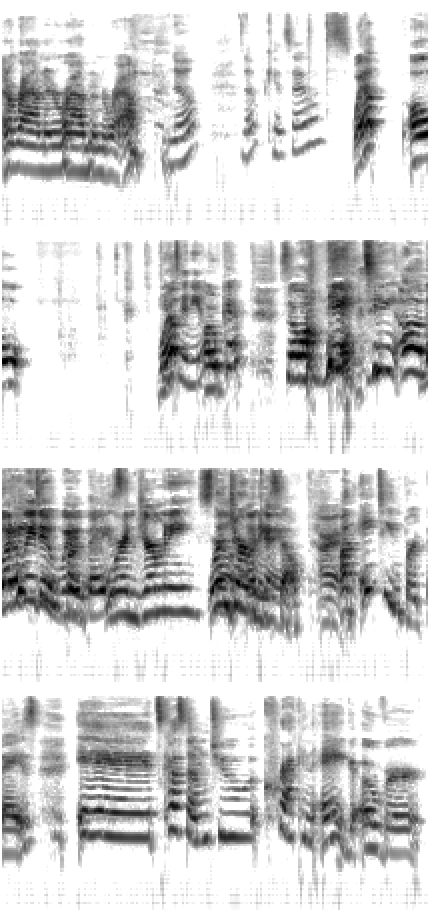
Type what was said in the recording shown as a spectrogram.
and around and around and around. No, nope, can't say I was. Well, oh well, Continue. okay. So on the 18 on What do we do? Wait, birthdays, we're in Germany. We're in? Germany Okay. still. All right. On 18 birthdays, it's custom to crack an egg over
